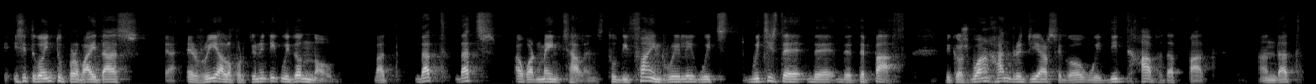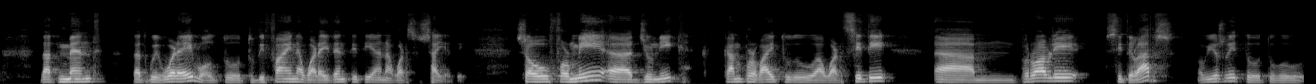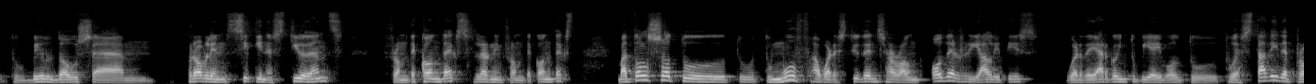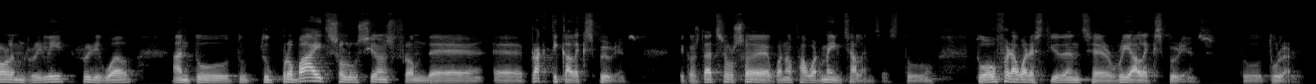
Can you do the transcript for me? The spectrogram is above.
Is it going to provide us a real opportunity? We don't know. But that, that's our main challenge to define really which, which is the, the, the, the path. Because 100 years ago, we did have that path. And that, that meant that we were able to, to define our identity and our society. So for me, uh, UNIC can provide to our city um, probably city labs, obviously, to, to, to build those um, problem seeking students from the context, learning from the context, but also to, to, to move our students around other realities where they are going to be able to, to study the problem really, really well and to, to, to provide solutions from the uh, practical experience, because that's also uh, one of our main challenges to, to offer our students a real experience to, to learn.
